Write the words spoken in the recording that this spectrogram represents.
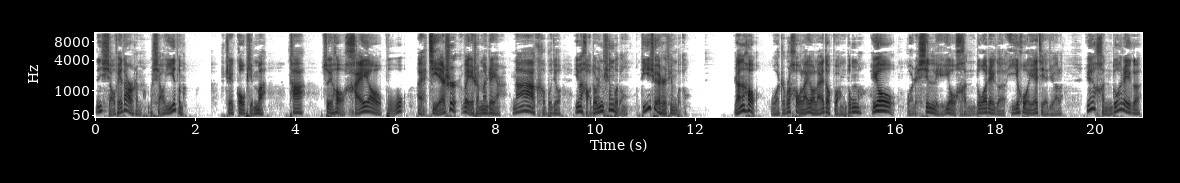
那小肥皂什么？不小姨子吗？这够贫吧？他最后还要补，哎，解释为什么这样。那可不就因为好多人听不懂，的确是听不懂。然后我这不是后来又来到广东吗？哎呦，我这心里又很多这个疑惑也解决了，因为很多这个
